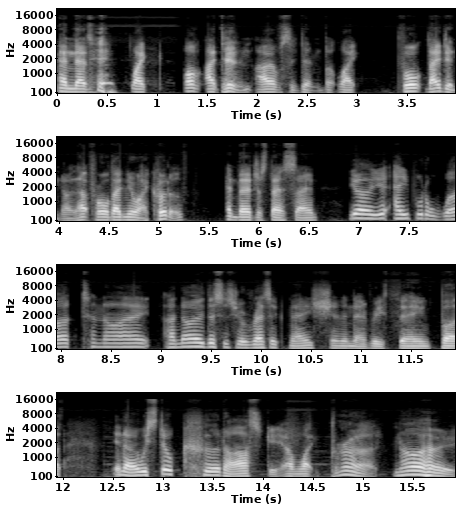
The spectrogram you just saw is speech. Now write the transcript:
And then like oh, I didn't. I obviously didn't. But like for they didn't know that. For all they knew, I could have. And they're just there saying, "Yo, you're able to work tonight. I know this is your resignation and everything, but you know we still could ask you." I'm like, "Bruh, no."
